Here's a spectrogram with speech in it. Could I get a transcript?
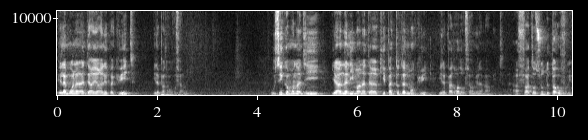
et la moelle à l'intérieur, elle n'est pas cuite, il n'a pas le droit de refermer. Ou si, comme on a dit, il y a un aliment à l'intérieur qui n'est pas totalement cuit, il n'a pas le droit de refermer la marmite. Alors, faut attention de ne pas ouvrir.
